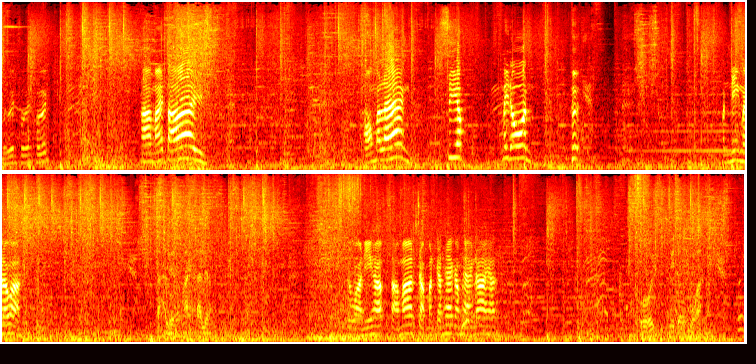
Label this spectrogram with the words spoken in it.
ฟื้นฟื้นฟื้นหาไม้ตายของแมลง เสียบ ไม่โดนฮึมันนิ่งไปแล้วว่ะตาเหลืองมาตาเหลืองจังหวะนี้ครับ สามารถจับมันกระแทกกำแพงได้ครับอ้ยไม่โดนหัวเฮ้ย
